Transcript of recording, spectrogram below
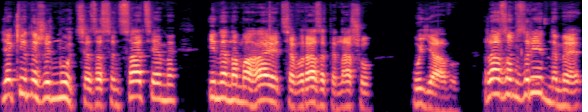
які не женуться за сенсаціями і не намагаються вразити нашу уяву. Разом з рідними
